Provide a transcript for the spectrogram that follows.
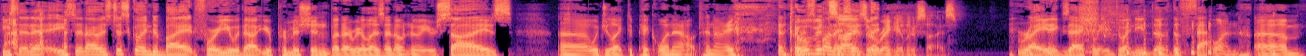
he said, uh, "He said I was just going to buy it for you without your permission, but I realize I don't know your size. Uh, would you like to pick one out?" And I, and I COVID responded, I said, size or regular size? Right, exactly. Do I need the the fat one? Um,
